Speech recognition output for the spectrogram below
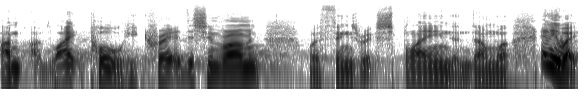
I'm, I'm like Paul, he created this environment where things were explained and done well. Anyway,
